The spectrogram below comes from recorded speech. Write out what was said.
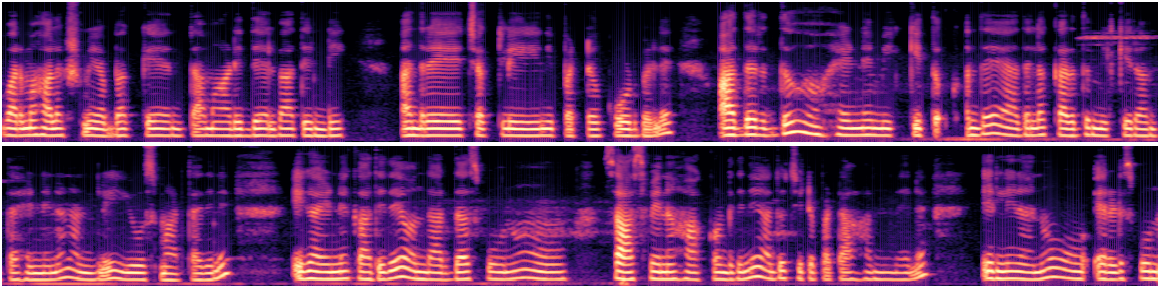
ವರಮಹಾಲಕ್ಷ್ಮಿ ಹಬ್ಬಕ್ಕೆ ಅಂತ ಮಾಡಿದ್ದೆ ಅಲ್ವಾ ತಿಂಡಿ? ಅಂದರೆ ಚಕ್ಲಿ, ನಿಪ್ಪಟ್ಟು, ಕೋಡ್ಬಳೆ, ಅದರದ್ದು ಎಣ್ಣೆ ಮಿಕ್ಕಿತ್ತು. ಅಂದರೆ ಅದೆಲ್ಲ ಕರೆದು ಮಿಕ್ಕಿರೋಂಥ ಎಣ್ಣೆನ ನಾನಿಲ್ಲಿ ಯೂಸ್ ಮಾಡ್ತಾಯಿದ್ದೀನಿ ಈಗ ಎಣ್ಣೆ ಕಾದಿದೆ, ಒಂದು ಅರ್ಧ ಸ್ಪೂನು ಸಾಸಿವೆನ ಹಾಕ್ಕೊಂಡಿದ್ದೀನಿ. ಅದು ಚಿಟಪಟ ಅಂದಮೇಲೆ ಇಲ್ಲಿ ನಾನು ಎರಡು ಸ್ಪೂನ್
